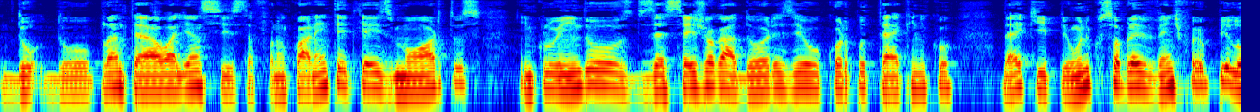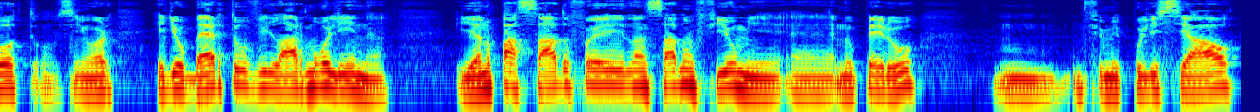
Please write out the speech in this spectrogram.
do, do plantel aliancista. Foram 43 mortos, incluindo os 16 jogadores e o corpo técnico da equipe. O único sobrevivente foi o piloto, o senhor Edilberto Vilar Molina. E ano passado foi lançado um filme eh, no Peru, um, um filme policial,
